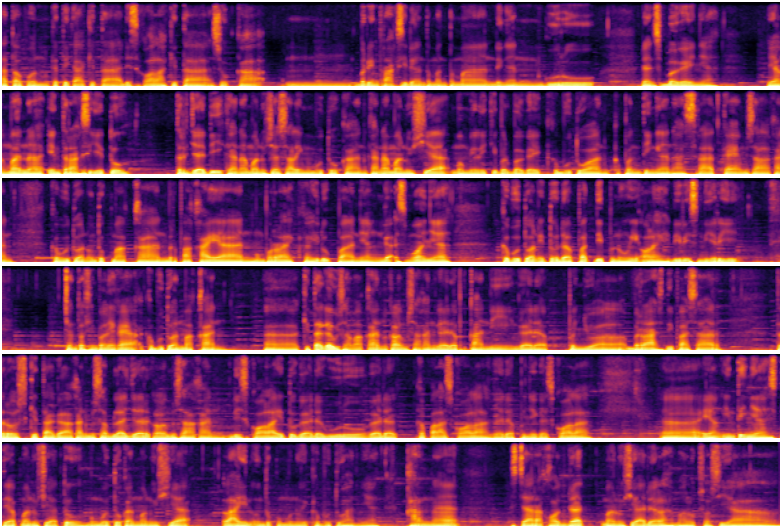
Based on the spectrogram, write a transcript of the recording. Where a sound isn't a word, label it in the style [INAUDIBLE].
ataupun ketika kita di sekolah kita suka hmm, berinteraksi dengan teman-teman, dengan guru dan sebagainya. Yang mana interaksi itu terjadi karena manusia saling membutuhkan, karena manusia memiliki berbagai kebutuhan, kepentingan, hasrat kayak misalkan kebutuhan untuk makan, berpakaian, memperoleh kehidupan yang enggak semuanya kebutuhan itu dapat dipenuhi oleh diri sendiri. Contoh simpelnya kayak kebutuhan makan. Uh, kita gak bisa makan kalau misalkan gak ada petani, gak ada penjual beras di pasar. Terus kita gak akan bisa belajar kalau misalkan di sekolah itu gak ada guru, gak ada kepala sekolah, gak ada penjaga sekolah. Uh, yang intinya setiap manusia tuh membutuhkan manusia lain untuk memenuhi kebutuhannya karena Secara kodrat, manusia adalah makhluk sosial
